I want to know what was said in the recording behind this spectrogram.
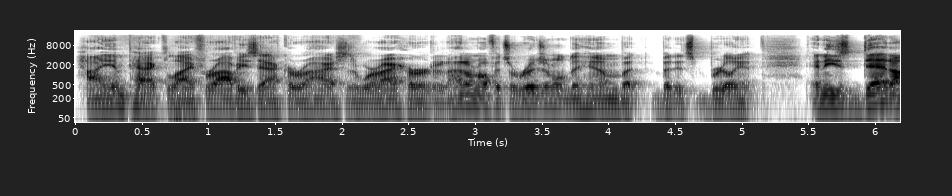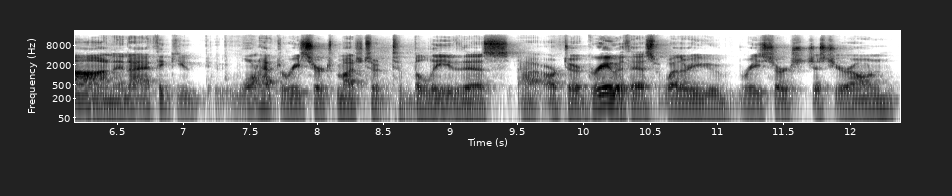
high impact life, Ravi Zacharias is where I heard it. I don't know if it's original to him, but but it's brilliant. And he's dead on, and I think you won't have to research much to, to believe this uh, or to agree with this, whether you research just your own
